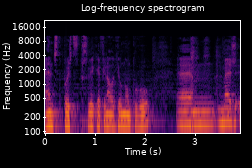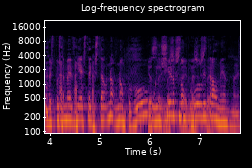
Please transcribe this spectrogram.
antes depois de se perceber que afinal aquilo não pegou. Um, mas, mas depois também havia esta questão, não, não pegou, Eu o sei, enxerto não pegou literalmente, não é?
